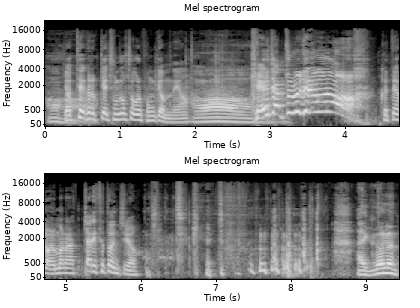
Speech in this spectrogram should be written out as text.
어허. 여태 그렇게 중독적으로 본 게 없네요. 어. 개잡두를 데려와라! 그때는 얼마나 짜릿했던지요. 아니 그거는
